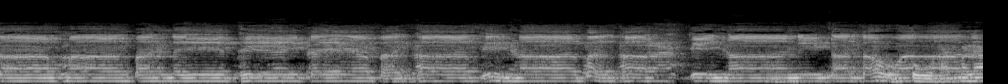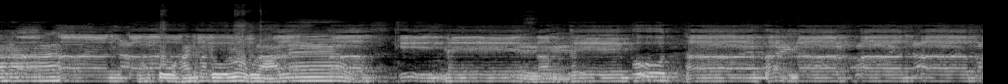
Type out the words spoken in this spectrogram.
กรรมังปณิทิเตปัฏฐาทินาปัฏฐานานิกา ตวาปู่หันมาแล้วนะหลวงปู่หันมาดูลูกหลานแล้วกิเนสัมเพพุทธาพนาปาตาป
